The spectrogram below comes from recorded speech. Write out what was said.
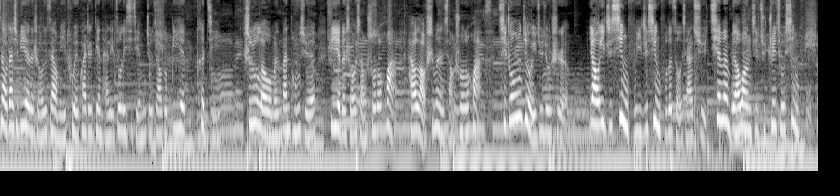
在我大学毕业的时候，就在我们一兔为快这个电台里做了一期节目，就叫做毕业特辑，是录了我们班同学毕业的时候想说的话，还有老师们想说的话。其中就有一句，就是要一直幸福，一直幸福的走下去，千万不要忘记去追求幸福。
